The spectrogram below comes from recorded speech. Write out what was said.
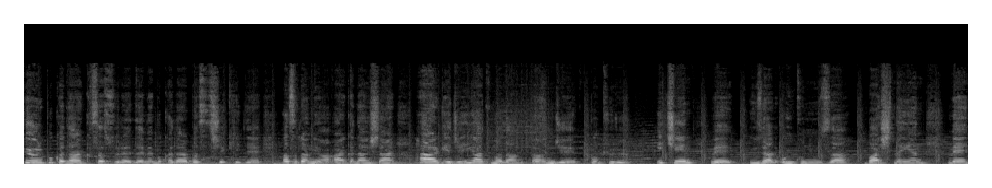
Kür bu kadar kısa sürede ve bu kadar basit şekilde hazırlanıyor arkadaşlar. Her gece yatmadan önce bu kürü için ve güzel uykunuza başlayın ve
